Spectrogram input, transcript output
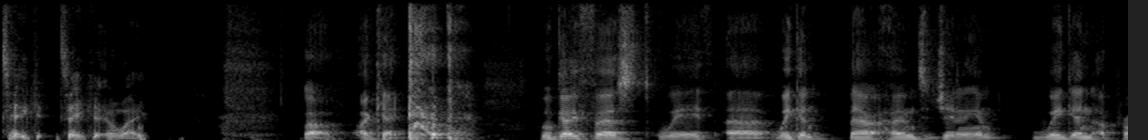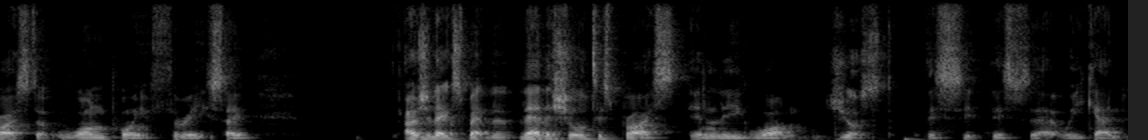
take it take it away. Well, okay. we'll go first with uh, Wigan. They're at home to Gillingham. Wigan are priced at 1.3. So, as you'd expect, th- they're the shortest price in League One just this this uh, weekend.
